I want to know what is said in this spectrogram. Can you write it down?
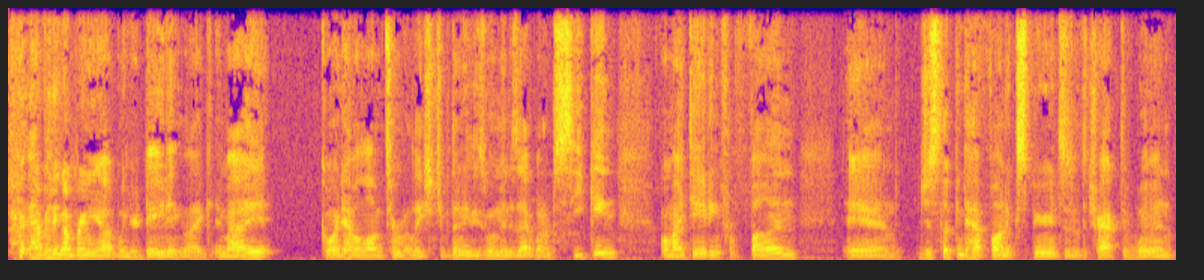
Everything I'm bringing up when you're dating, like, am I going to have a long term relationship with any of these women? Is that what I'm seeking, or am I dating for fun? and just looking to have fun experiences with attractive women.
